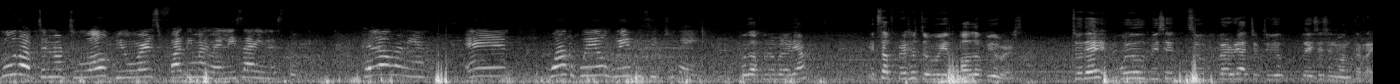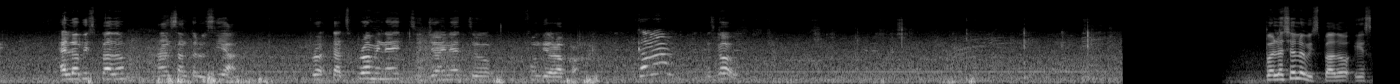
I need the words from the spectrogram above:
good afternoon to all viewers. Fatima and Melissa in the studio. Hello, Daniel. And what will we visit today? Good afternoon, Valeria. It's a pleasure to be with all the viewers. Today we will visit two very attractive places in Monterrey. El Obispado and Santa Lucia. Pro- that's promenade to join it to Fundidora Park. Come on. Let's go. Palacio del Obispado is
